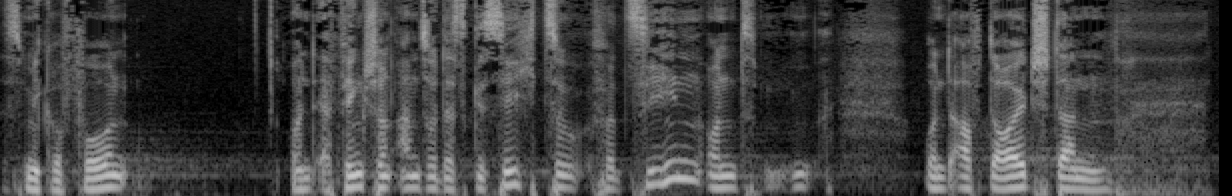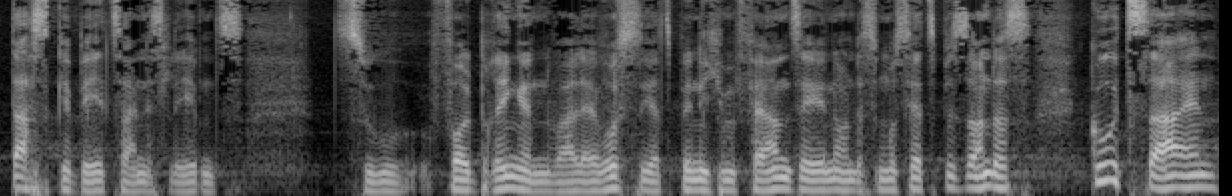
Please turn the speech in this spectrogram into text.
das Mikrofon Und er fing schon an, so das Gesicht zu verziehen und, und auf Deutsch dann das Gebet seines Lebens zu vollbringen, weil er wusste, jetzt bin ich im Fernsehen und es muss jetzt besonders gut sein.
